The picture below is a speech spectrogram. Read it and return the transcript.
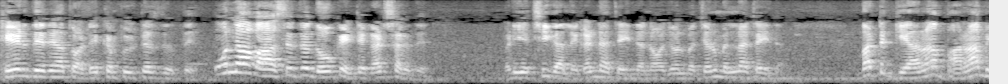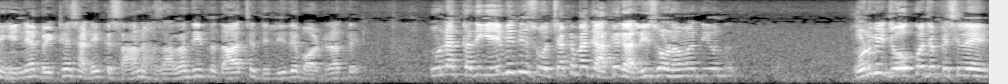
ਖੇਡਦੇ ਨੇ ਤੁਹਾਡੇ ਕੰਪਿਊਟਰਸ ਦੇ ਉੱਤੇ। ਉਹਨਾਂ ਵਾਸਤੇ ਤੇ 2 ਘੰਟੇ ਕੱਢ ਸਕਦੇ ਬੜੀ ਅੱਛੀ ਗੱਲ ਹੈ, ਕੱਢਣਾ ਚਾਹੀਦਾ, ਨੌਜਵਾਨ ਬੱਚਿਆਂ ਨੂੰ ਮਿਲਣਾ ਚਾਹੀਦਾ। ਬਟ 11 12 ਮਹੀਨੇ ਬੈਠੇ ਸਾਡੇ ਕਿਸਾਨ ਹਜ਼ਾਰਾਂ ਦੀ ਤਾਦਾਦ 'ਚ ਦਿੱਲੀ ਦੇ ਬਾਰਡਰਾਂ ਤੇ। ਉਹਨਾਂ ਕਦੀ ਇਹ ਵੀ ਨਹੀਂ ਸੋਚਿਆ ਕਿ ਮੈਂ ਜਾ ਕੇ ਗੱਲ ਹੀ ਸੁਣਾਵਾਂ ਦੀ ਉਹਨਾਂ ਦੀ। ਹੁਣ ਵੀ ਜੋ ਕੁਝ ਪਿਛਲੇ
